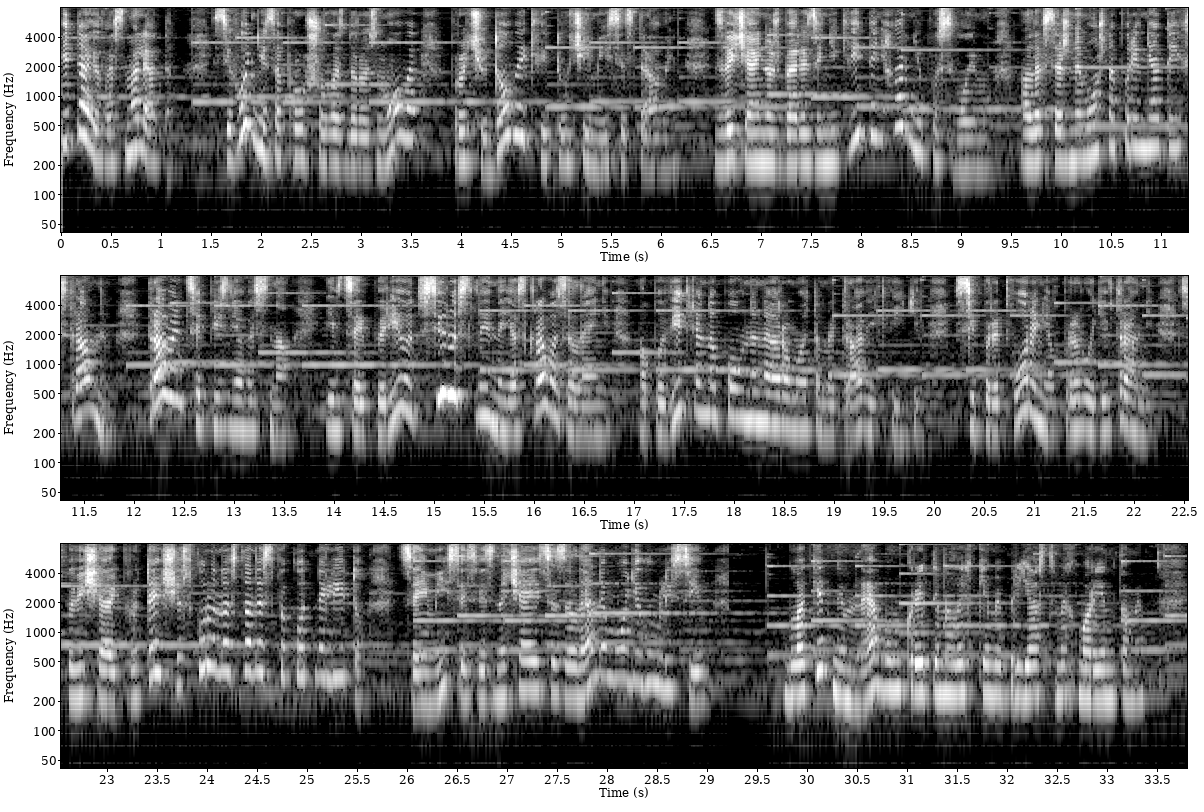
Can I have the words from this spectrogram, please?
Вітаю вас, малята! Сьогодні запрошую вас до розмови про чудовий квітучий місяць травень. Звичайно ж, березень і квітень гарні по-своєму, але все ж не можна порівняти їх з травнем. Травень це пізня весна, і в цей період всі рослини яскраво зелені, а повітря наповнене ароматами трав і квітів. Всі перетворення в природі в травні сповіщають про те, що скоро настане спекотне літо. Цей місяць відзначається зеленим одягом лісів, блакитним небом, вкритими легкими приястими хмаринками.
